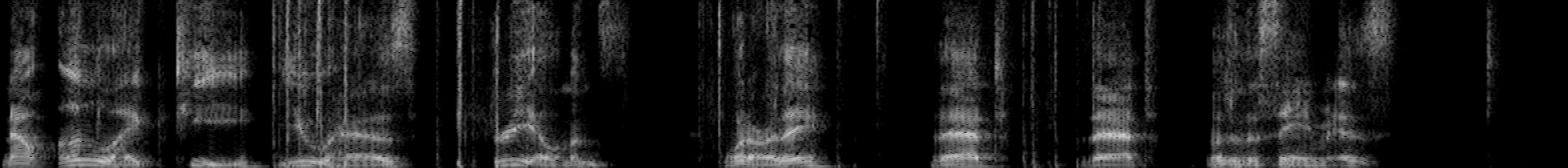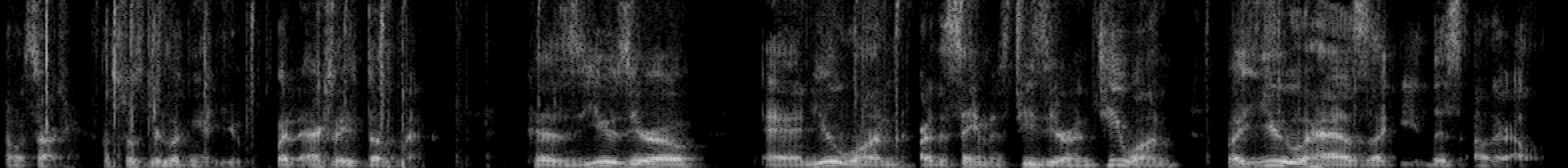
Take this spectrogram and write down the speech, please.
Now, unlike T, U has three elements. What are they? that, that, those are the same as, oh, sorry, I'm supposed to be looking at U, but actually it doesn't matter because U0 and U1 are the same as T0 and T1, but U has like this other element.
